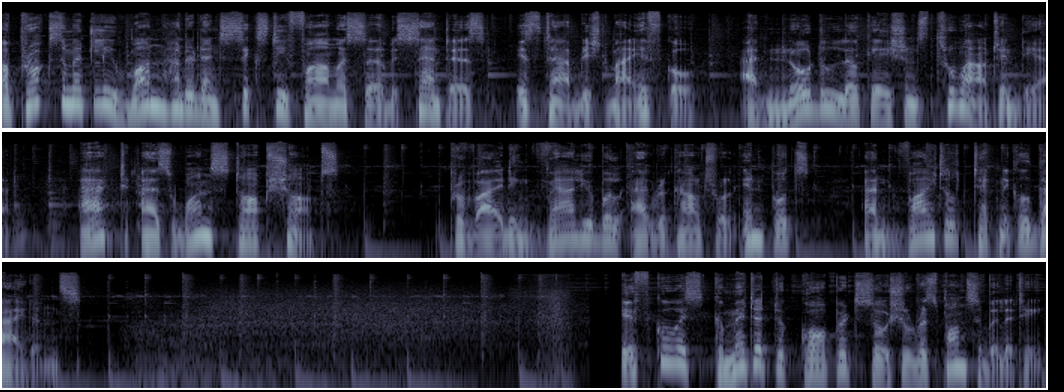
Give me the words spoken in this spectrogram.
Approximately 160 farmer service centers established by IFFCO at nodal locations throughout India act as one-stop shops, providing valuable agricultural inputs and vital technical guidance. IFFCO is committed to corporate social responsibility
